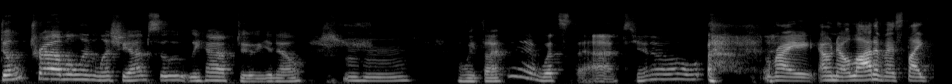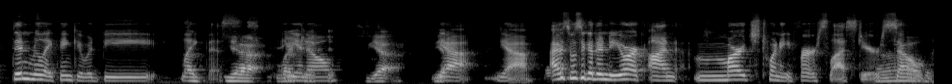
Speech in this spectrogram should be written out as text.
don't travel unless you absolutely have to you know? Hmm and we thought yeah what's that you know Right. Oh no, a lot of us like didn't really think it would be like this. yeah like you it- know. it's- yeah yeah. yeah. I was supposed to go to New York on March 21st last year. So Oh.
